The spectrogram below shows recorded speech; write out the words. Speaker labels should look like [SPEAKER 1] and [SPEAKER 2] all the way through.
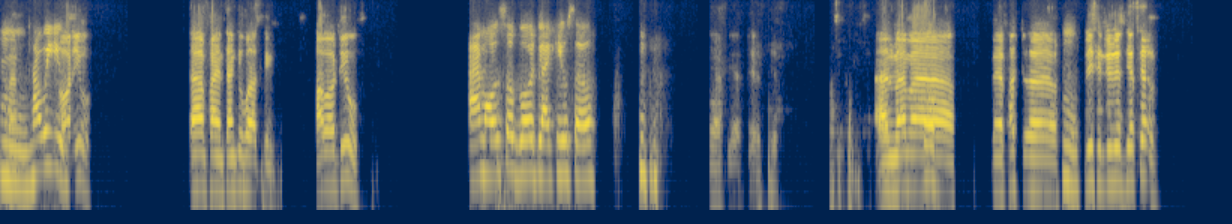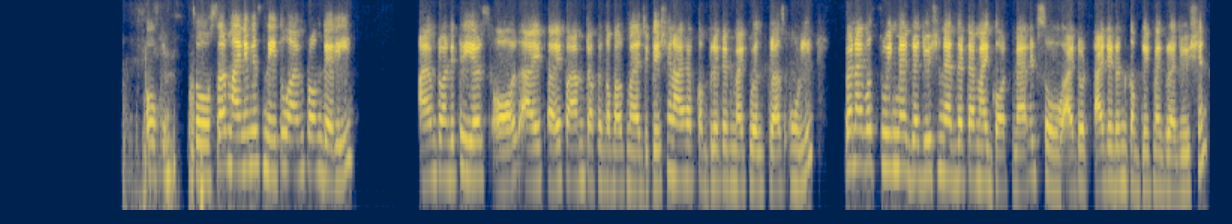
[SPEAKER 1] Hmm. How are you?
[SPEAKER 2] How are you? I'm fine. Thank you for asking. How about you?
[SPEAKER 1] I'm also good, like you, sir.
[SPEAKER 2] Yes, yes, yes, yes. And ma'am,
[SPEAKER 1] So,
[SPEAKER 2] uh, uh, first, uh,
[SPEAKER 1] hmm.
[SPEAKER 2] please introduce yourself.
[SPEAKER 1] Okay. So, sir, my name is Neetu. I'm from Delhi. I am 23 years old. I, if I'm talking about my education, I have completed my 12th class only. When I was doing my graduation, at that time I got married, so I don't, I didn't complete my graduation.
